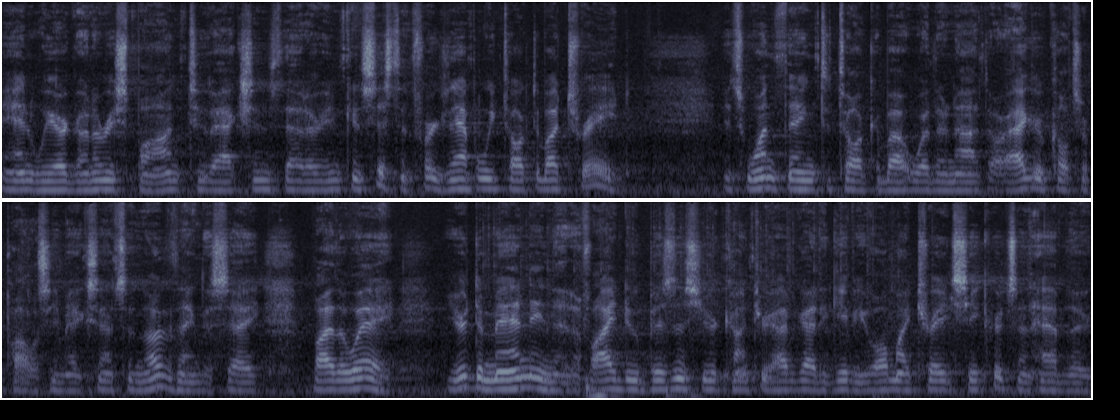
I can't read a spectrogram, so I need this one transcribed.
and we are going to respond to actions that are inconsistent. For example, we talked about trade. It's one thing to talk about whether or not our agriculture policy makes sense, another thing to say, by the way, you're demanding that if I do business in your country, I've got to give you all my trade secrets and have the,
